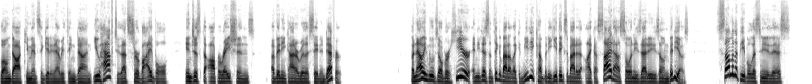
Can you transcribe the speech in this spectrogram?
loan documents and getting everything done. You have to. That's survival in just the operations of any kind of real estate endeavor. But now he moves over here and he doesn't think about it like a media company. He thinks about it like a side hustle and he's editing his own videos. Some of the people listening to this,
